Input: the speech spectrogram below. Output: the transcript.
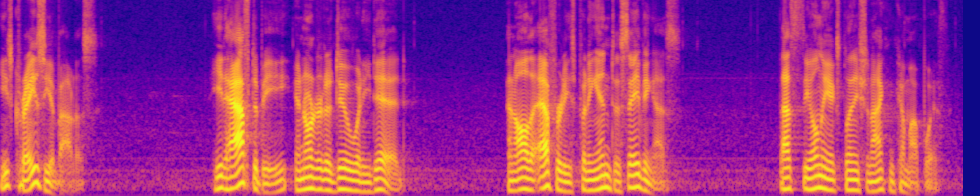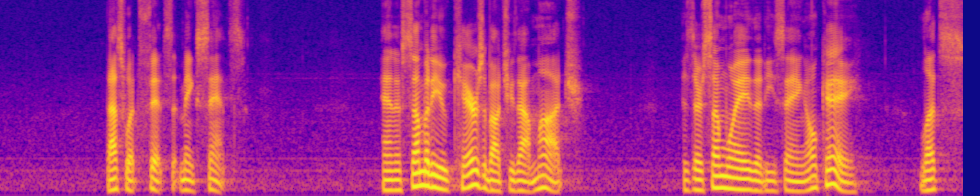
He's crazy about us. He'd have to be in order to do what He did and all the effort He's putting into saving us. That's the only explanation I can come up with. That's what fits, that makes sense. And if somebody who cares about you that much, is there some way that he's saying, okay, let's,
